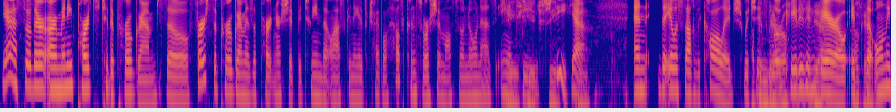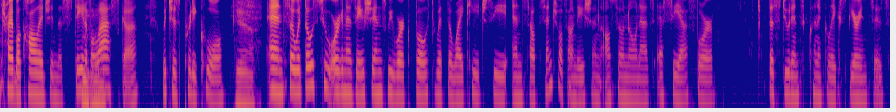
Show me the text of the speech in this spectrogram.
Yeah, so there are many parts to the program. So, first, the program is a partnership between the Alaska Native Tribal Health Consortium, also known as ANTHC, yeah, and the Ilisagvik College, which Up is in located in Yeah. Barrow. It's the only tribal college in the state of Mhm. Alaska, which is pretty cool. Yeah. And so, with those two organizations, we work both with the YKHC and South Central Foundation, also known as SCF, for the students' clinical experiences.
